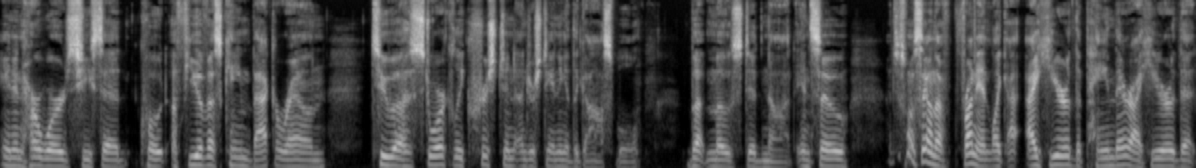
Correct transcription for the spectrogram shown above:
And in her words, she said, "quote A few of us came back around." To a historically Christian understanding of the gospel, but most did not. And so I just want to say on the front end, like I, I hear the pain there. I hear that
